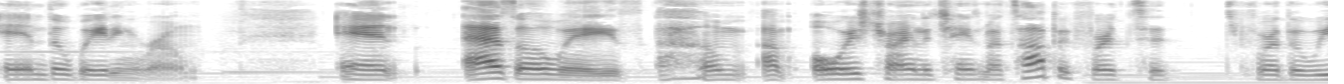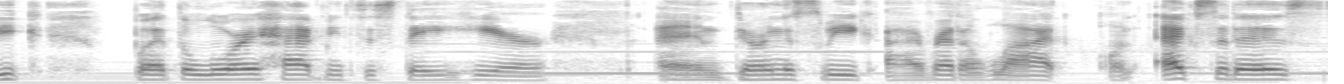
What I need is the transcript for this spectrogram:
in the waiting room. And as always, um, I'm always trying to change my topic for to for the week, but the Lord had me to stay here and during this week, I read a lot on Exodus.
